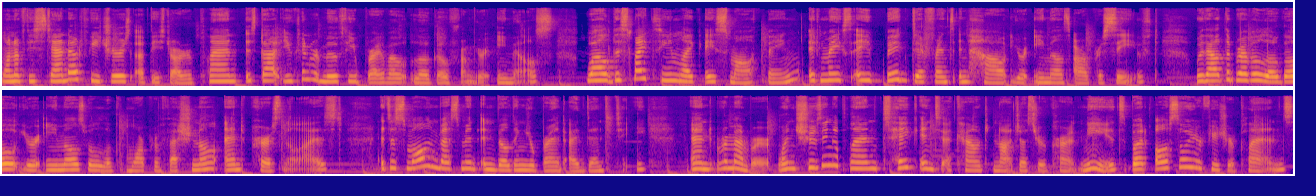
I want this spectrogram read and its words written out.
One of the standout features of the starter plan is that you can remove the Brevo logo from your emails. While this might seem like a small thing, it makes a big difference in how your emails are perceived. Without the Brevo logo, your emails will look more professional and personalized. It's a small investment in building your brand identity. And remember, when choosing a plan, take into account not just your current needs, but also your future plans.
